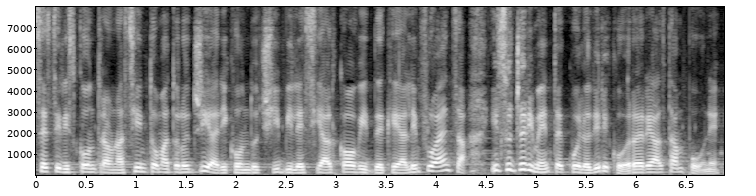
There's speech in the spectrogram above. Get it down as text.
Se si riscontra una sintomatologia riconducibile sia al Covid che all'influenza, il suggerimento è quello di ricorrere al tampone.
